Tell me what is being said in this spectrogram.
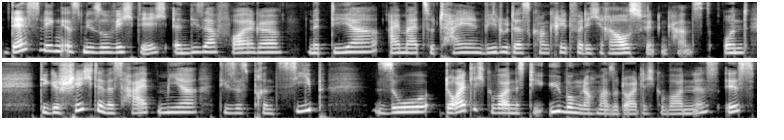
deswegen ist mir so wichtig, in dieser Folge mit dir einmal zu teilen, wie du das konkret für dich rausfinden kannst. Und die Geschichte, weshalb mir dieses Prinzip so deutlich geworden ist, die Übung nochmal so deutlich geworden ist, ist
